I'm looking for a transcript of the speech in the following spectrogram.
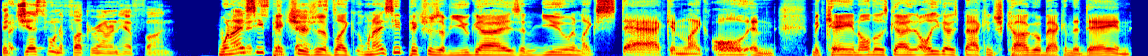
that just want to fuck around and have fun. When I see pictures of like when I see pictures of you guys and you and like Stack and like all and McKay and all those guys, all you guys back in Chicago back in the day, and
